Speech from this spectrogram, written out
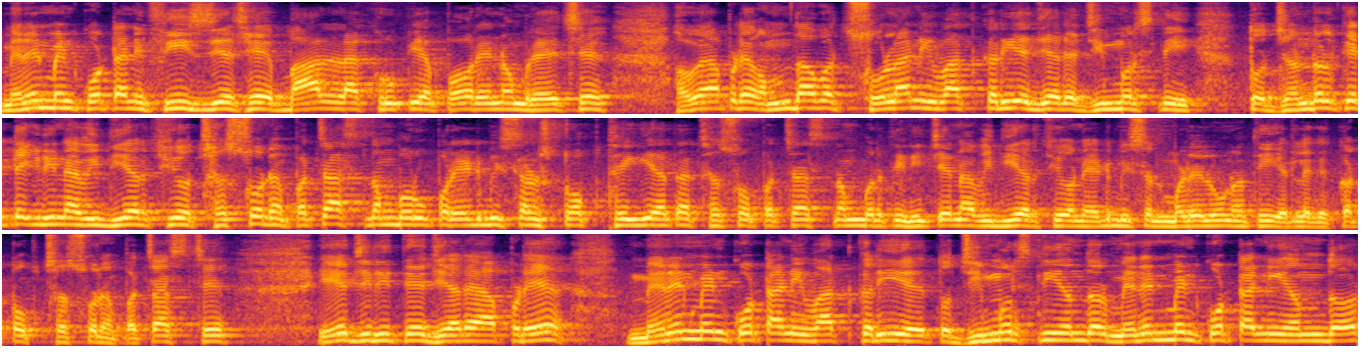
મેનેજમેન્ટ કોટાની ફીસ જે છે બાર લાખ રૂપિયા પર એનમ રહે છે. હવે આપણે અમદાવાદ સોલાની વાત કરીએ જ્યારે જીમર્સની તો જનરલ કેટેગરીના વિદ્યાર્થીઓ છસો પચાસ નંબર ઉપર એડમિશન સ્ટોપ થઈ ગયા હતા. છસો પચાસ નંબરથી નીચેના વિદ્યાર્થીઓને એડમિશન મળેલું નથી. એટલે કે કટ છસો ને પચાસ છે. એ જ રીતે જ્યારે આપણે મેનેજમેન્ટ કોટાની વાત કરીએ તો જીમર્સની અંદર, મેનેજમેન્ટ કોટાની અંદર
